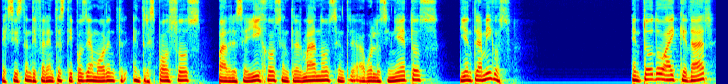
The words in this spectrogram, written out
Existen diferentes tipos de amor entre, entre, esposos, padres e hijos, entre hermanos, entre abuelos y nietos y entre amigos. En todo hay que dar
